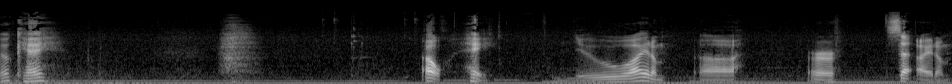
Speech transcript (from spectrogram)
Okay. Oh, hey. New item. Uh, or set item.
